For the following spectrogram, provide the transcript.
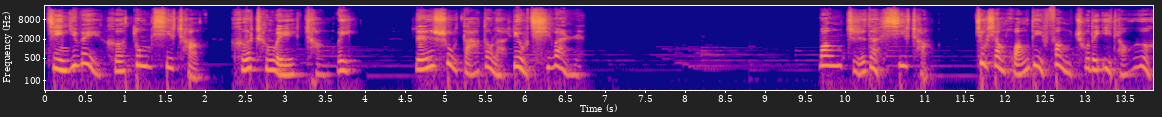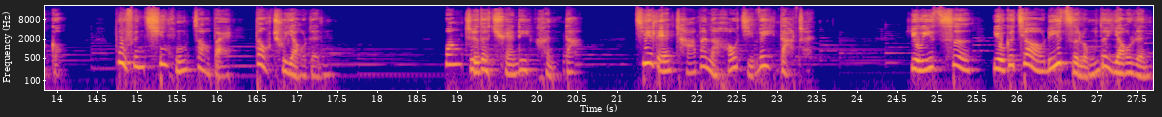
锦衣卫和东西厂合称为厂卫，人数达到了六七万人。汪直的西厂。就像皇帝放出的一条恶狗，不分青红皂白，到处咬人。汪直的权力很大，接连查办了好几位大臣。有一次，有个叫李子龙的妖人，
